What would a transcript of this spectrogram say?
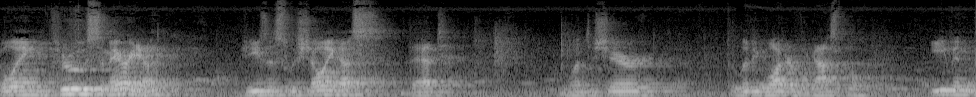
going through Samaria, Jesus was showing us that we want to share the living water of the gospel even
